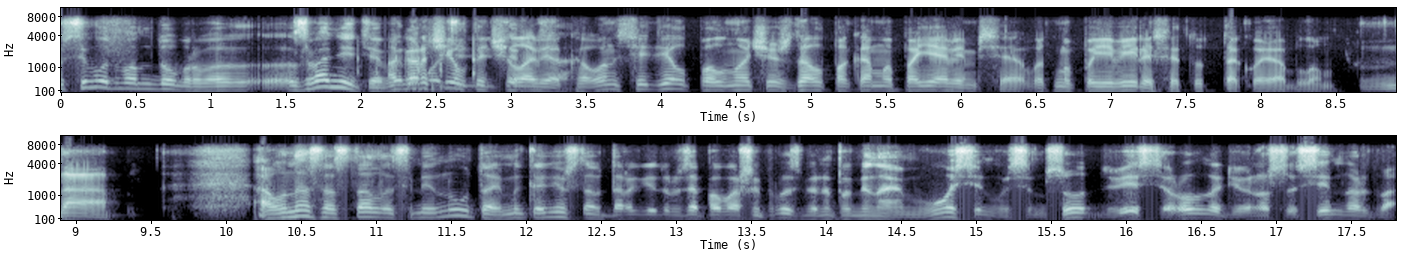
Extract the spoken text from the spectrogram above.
всего вам доброго. Звоните. Огорчил ты человека. Он сидел полночи, ждал, пока мы появимся. Вот мы появились, и тут такой облом. Да, а у нас осталась минута, и мы, конечно, дорогие друзья, по вашей просьбе напоминаем 8 800 200 ровно 9702.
